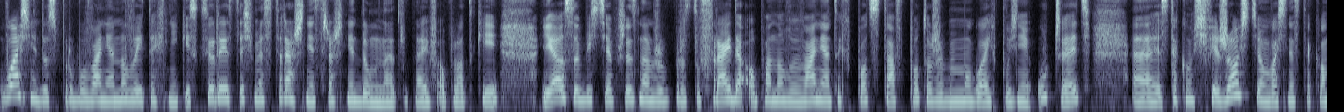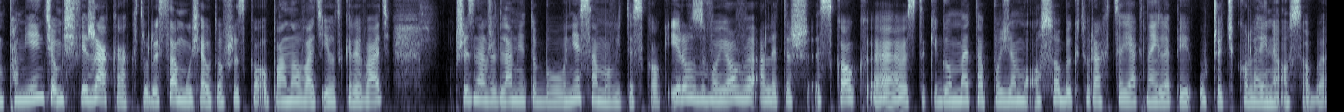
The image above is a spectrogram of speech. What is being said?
właśnie do spróbowania nowej techniki, z której jesteśmy strasznie, strasznie dumne tutaj w Oplotki. Ja osobiście przyznam, że po prostu frajda opanowywania tych podstaw po to, żebym mogła ich później uczyć, e, z taką świeżością, właśnie z taką pamięcią świeżaka, który sam musiał to wszystko opanować i odkrywać, Przyznam, że dla mnie to był niesamowity skok i rozwojowy, ale też skok e, z takiego meta poziomu osoby, która chce jak najlepiej uczyć kolejne osoby.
